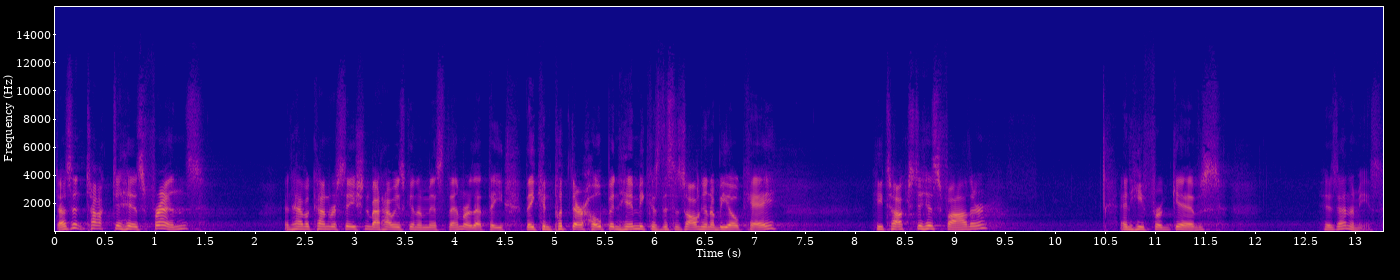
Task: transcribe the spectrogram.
doesn't talk to his friends and have a conversation about how he's going to miss them or that they, they can put their hope in him because this is all going to be okay. He talks to his father and he forgives his enemies.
